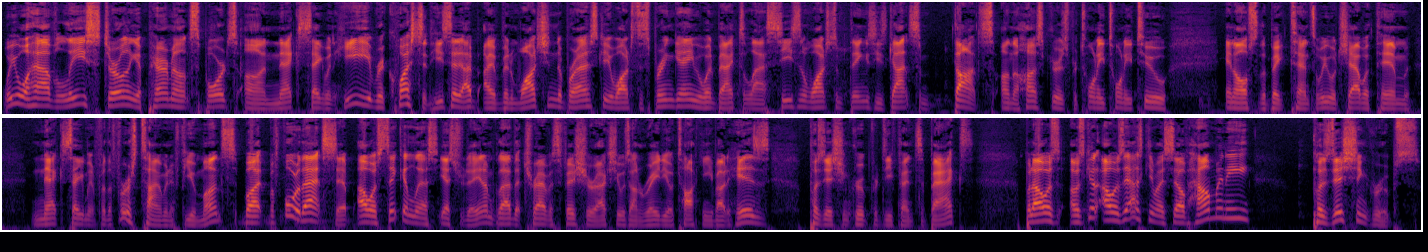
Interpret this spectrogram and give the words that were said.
We will have Lee Sterling of Paramount Sports on next segment. He requested, he said, I've, I've been watching Nebraska. He watched the spring game. He went back to last season, watched some things. He's got some thoughts on the Huskers for 2022 and also the Big Ten. So we will chat with him next segment for the first time in a few months. But before that, Sip, I was thinking less yesterday, and I'm glad that Travis Fisher actually was on radio talking about his position group for defensive backs. But I was I was I was asking myself how many position groups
